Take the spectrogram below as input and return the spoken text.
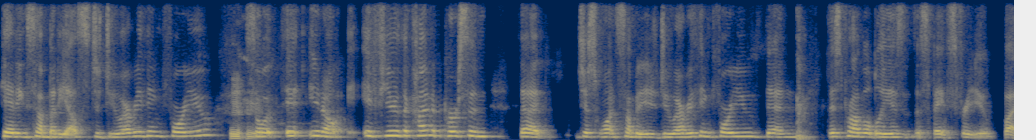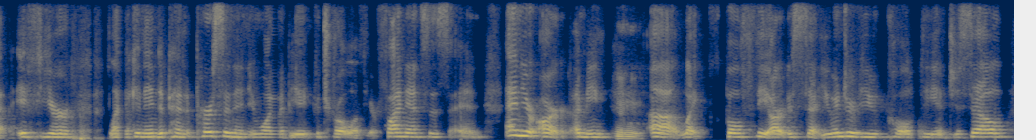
getting somebody else to do everything for you. Mm-hmm. So it, you know, if you're the kind of person that just wants somebody to do everything for you, then this probably isn't the space for you. But if you're like an independent person and you want to be in control of your finances and and your art, I mean, mm-hmm. uh, like both the artists that you interviewed, Coldy and Giselle,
